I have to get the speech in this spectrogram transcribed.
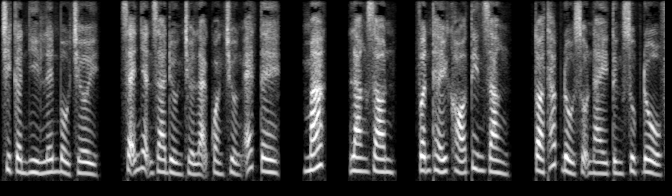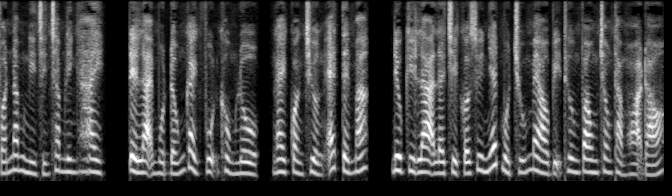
chỉ cần nhìn lên bầu trời, sẽ nhận ra đường trở lại quảng trường ST. Mark, Langdon vẫn thấy khó tin rằng tòa tháp đồ sộ này từng sụp đổ vào năm 1902, để lại một đống gạch vụn khổng lồ ngay quảng trường ST Mark. Điều kỳ lạ là chỉ có duy nhất một chú mèo bị thương vong trong thảm họa đó.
